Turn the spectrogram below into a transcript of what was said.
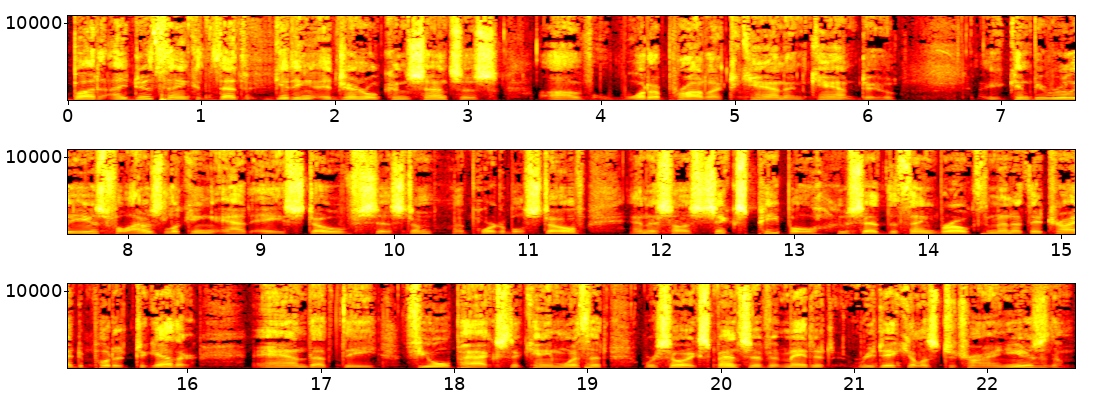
but I do think that getting a general consensus of what a product can and can't do it can be really useful. I was looking at a stove system, a portable stove, and I saw six people who said the thing broke the minute they tried to put it together, and that the fuel packs that came with it were so expensive it made it ridiculous to try and use them.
